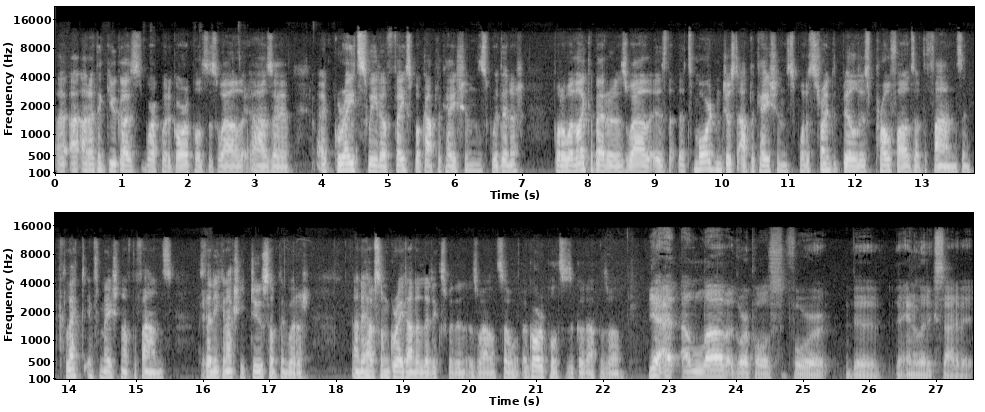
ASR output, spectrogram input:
uh, and I think you guys work with Agorapulse as well. It Yeah. has a a great suite of Facebook applications within it. But What I like about it as well is that it's more than just applications. What it's trying to build is profiles of the fans and collect information of the fans, so then you can actually do something with it. And they have some great analytics within it as well. So Agorapulse is a good app as well. Yeah, I, I love Agorapulse for the the analytics side of it.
